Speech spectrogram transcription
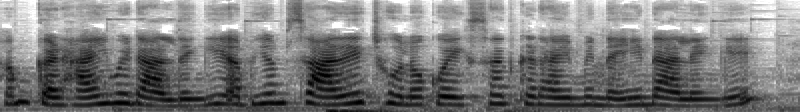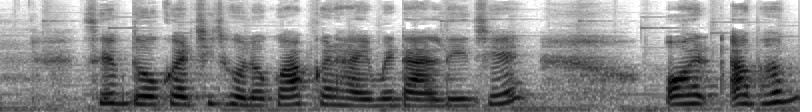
हम कढ़ाई में डाल देंगे। अभी हम सारे छोलों को एक साथ कढ़ाई में नहीं डालेंगे। सिर्फ़ दो कड़छी छोलों को आप कढ़ाई में डाल दीजिए। और अब हम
